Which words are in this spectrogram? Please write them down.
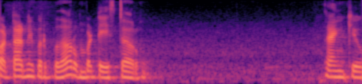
பட்டாணி பருப்பு தான் ரொம்ப டேஸ்ட்டாக இருக்கும். தேங்க்யூ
